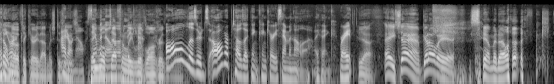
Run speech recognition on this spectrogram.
I don't New know York. if they carry that much disease. I don't know. They will Salmonella, definitely they live can. longer than all me. lizards, all reptiles, I think, can carry salmonella. I think, right? Yeah. Hey, Sam, get over here. Salmonella.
